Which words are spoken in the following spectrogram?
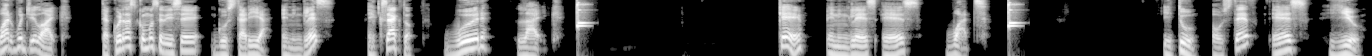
what would you like? ¿Te acuerdas cómo se dice gustaría en inglés? Exacto, would like. Que en inglés es what. Y tú o usted es you.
